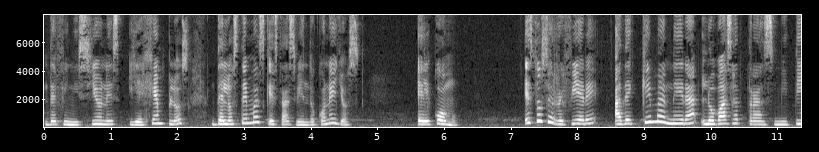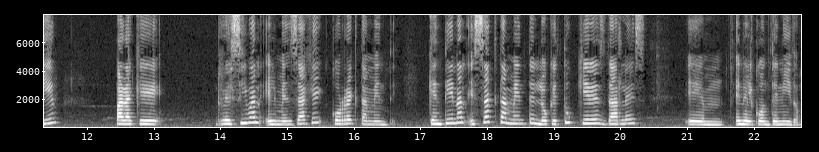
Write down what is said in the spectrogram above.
definiciones y ejemplos de los temas que estás viendo con ellos. El cómo. Esto se refiere a de qué manera lo vas a transmitir para que reciban el mensaje correctamente, que entiendan exactamente lo que tú quieres darles em, en el contenido.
